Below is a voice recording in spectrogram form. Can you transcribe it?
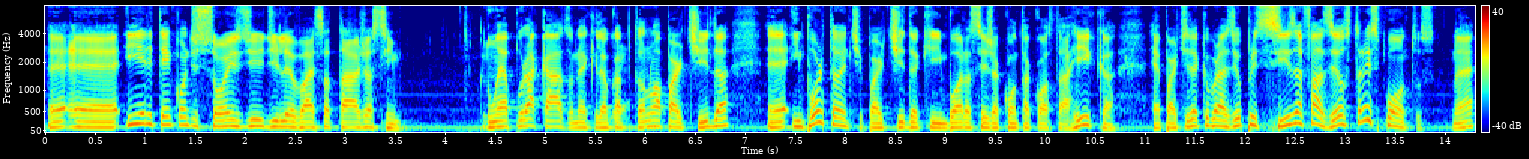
é, é é, e ele tem condições de, de levar essa tarja assim. Não é por acaso, né, que ele é o capitão numa partida é, importante. Partida que, embora seja contra a Costa Rica, é partida que o Brasil precisa fazer os três pontos, né?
